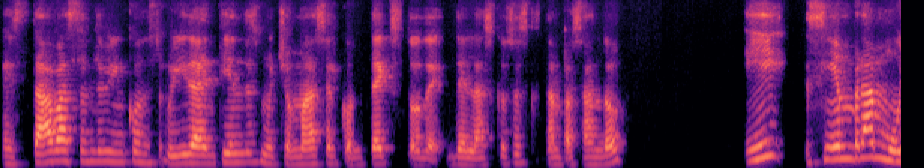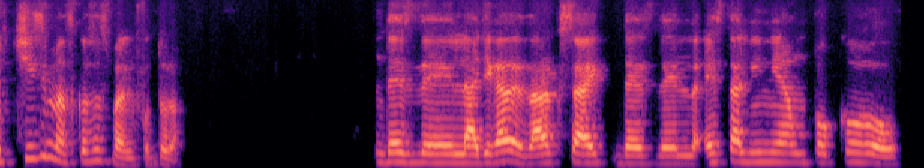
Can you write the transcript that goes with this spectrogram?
está bastante bien construida, entiendes mucho más el contexto de, las cosas que están pasando y siembra muchísimas cosas para el futuro. Desde la llegada de Darkseid, desde esta línea un poco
